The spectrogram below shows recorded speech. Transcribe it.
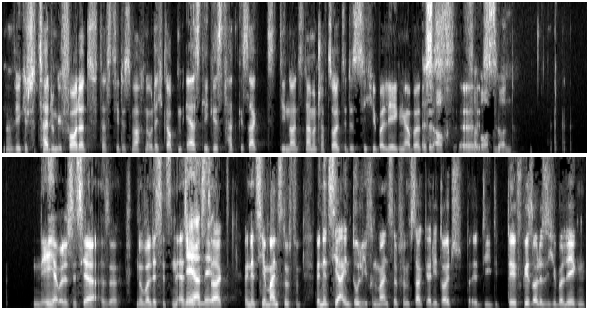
norwegische Zeitung gefordert, dass die das machen. Oder ich glaube, ein Erstligist hat gesagt, die Nationalmannschaft sollte das sich überlegen, aber Ist das auch äh, verworfen worden. Nee, aber das ist ja, also nur weil das jetzt ein ja, Erstligist nee. sagt, wenn jetzt hier Mainz 05, wenn jetzt hier ein Dulli von Mainz 05 sagt, ja, die Deutsch, die, die DFB sollte sich überlegen,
